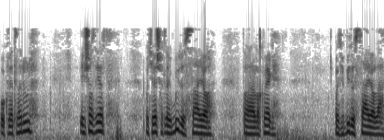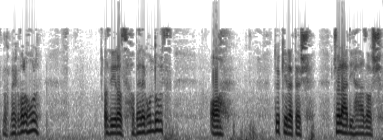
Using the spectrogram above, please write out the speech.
okvetlenül, és azért, hogyha esetleg büdös szájjal találnak meg, vagy ha büdös szájjal látnak meg valahol, azért az, ha belegondolsz, a tökéletes családi házas,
